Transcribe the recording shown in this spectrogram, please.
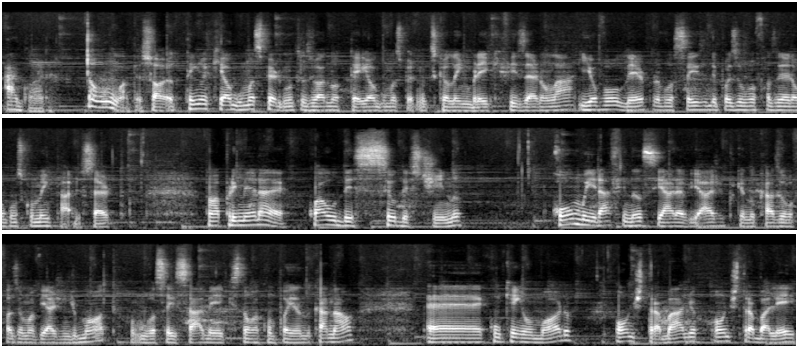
agora. Então vamos lá, pessoal. Eu tenho aqui algumas perguntas, eu anotei algumas perguntas que eu lembrei que fizeram lá e eu vou ler para vocês e depois eu vou fazer alguns comentários, certo? Então a primeira é: qual o de seu destino? Como irá financiar a viagem? Porque no caso eu vou fazer uma viagem de moto, como vocês sabem aí que estão acompanhando o canal. É, com quem eu moro, onde trabalho, onde trabalhei,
